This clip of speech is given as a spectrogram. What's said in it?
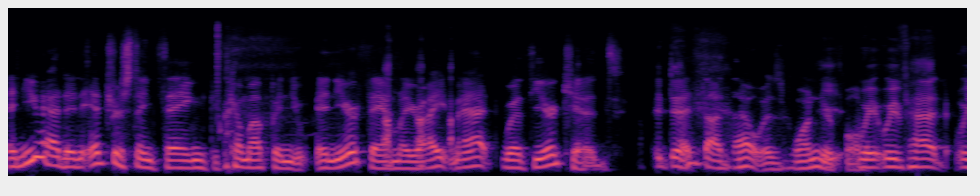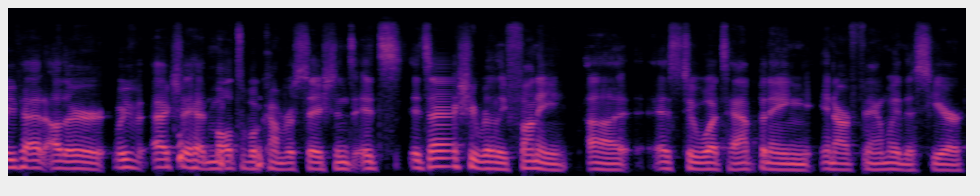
And you had an interesting thing to come up in in your family, right, Matt, with your kids? I did. I thought that was wonderful. We, we've had we've had other we've actually had multiple conversations. It's it's actually really funny uh, as to what's happening in our family this year.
